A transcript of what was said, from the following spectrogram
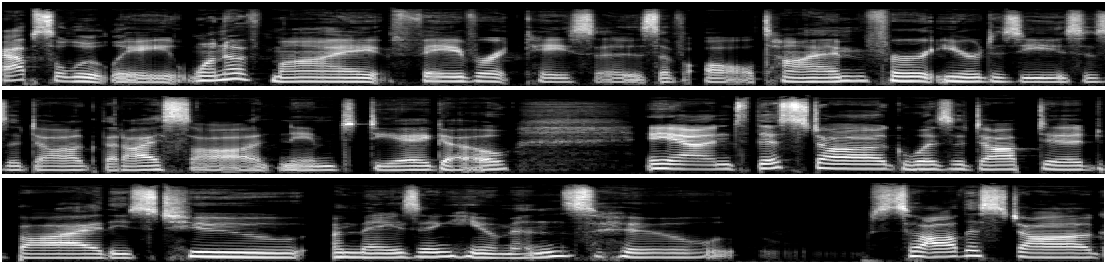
Absolutely. One of my favorite cases of all time for ear disease is a dog that I saw named Diego. And this dog was adopted by these two amazing humans who saw this dog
